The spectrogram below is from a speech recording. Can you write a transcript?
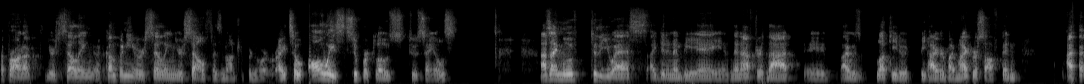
a product, you're selling a company or selling yourself as an entrepreneur, right? So always super close to sales. As I moved to the US, I did an MBA. And then after that, uh, I was lucky to be hired by Microsoft. And I,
